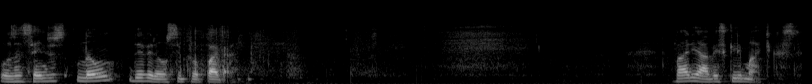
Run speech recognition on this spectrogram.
os incêndios não deverão se propagar. Variáveis climáticas.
